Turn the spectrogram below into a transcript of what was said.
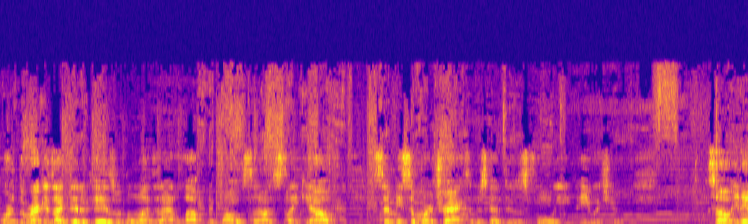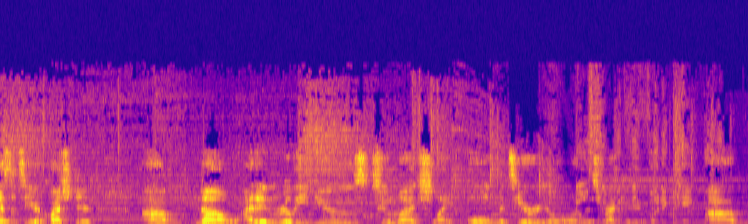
or the records I did of his were the ones that I loved the most, and I was just like, "Yo, send me some more tracks. I'm just gonna do this full EP with you." So in answer to your question, um, no, I didn't really use too much like old material on this record. Um,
